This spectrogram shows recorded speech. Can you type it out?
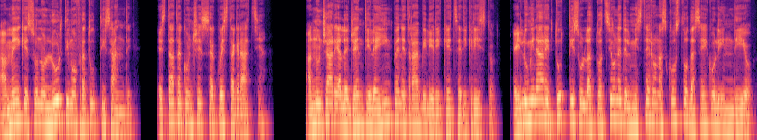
A me che sono l'ultimo fra tutti i santi, è stata concessa questa grazia, annunciare alle genti le impenetrabili ricchezze di Cristo e illuminare tutti sull'attuazione del mistero nascosto da secoli in Dio,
